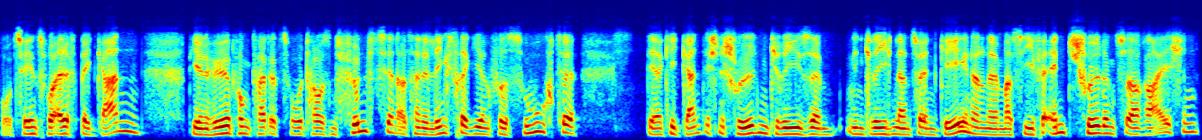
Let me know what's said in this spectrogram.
2010, 2011 begann, die einen Höhepunkt hatte 2015, als eine Linksregierung versuchte, der gigantischen Schuldenkrise in Griechenland zu entgehen und eine massive Entschuldung zu erreichen,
